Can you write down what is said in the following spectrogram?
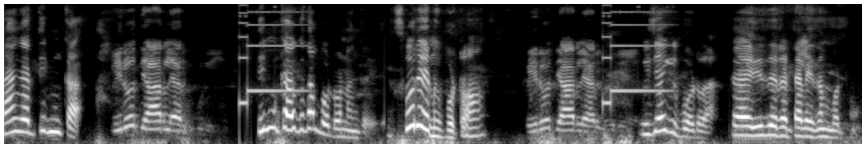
நாங்க திமுக. இருபத்தி ஆறுல யாருக்கு போடுவீங்க? திமுகவுக்கு தான் போடுவோம் நாங்க. சூரியனுக்கு போட்டோம். இருபத்தி ஆறுல யாருக்கு போடுவீங்க? விஜய்க்கு போடுவேன். இது ரெட்டாலிக்கு தான் போட்டோம்.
